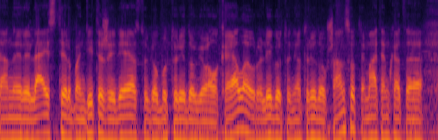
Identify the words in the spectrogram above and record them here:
ten ir leisti ir bandyti žaidėjas, tu galbūt turi daugiau LKL, Eurolygų tu neturi daug šansų, tai matėm, kad uh,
